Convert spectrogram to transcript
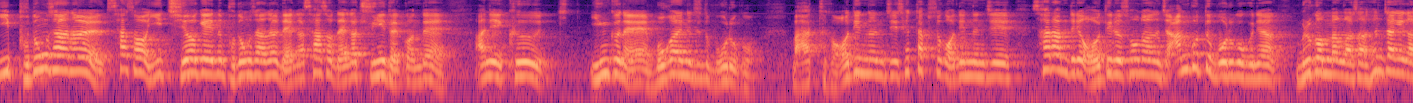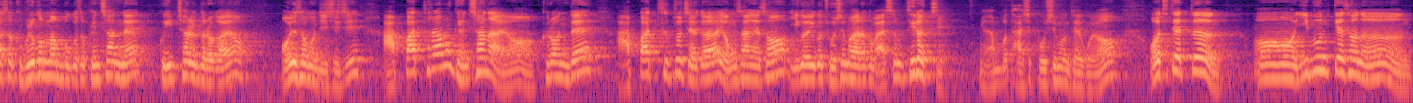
이 부동산을 사서 이 지역에 있는 부동산을 내가 사서 내가 주인이 될 건데 아니 그 인근에 뭐가 있는지도 모르고 마트가 어디 있는지 세탁소가 어디 있는지 사람들이 어디를 선호하는지 아무것도 모르고 그냥 물건만 가서 현장에 가서 그 물건만 보고서 괜찮네? 그 입찰을 들어가요? 어디서 본 짓이지? 아파트라면 괜찮아요. 그런데 아파트도 제가 영상에서 이거 이거 조심하라고 말씀드렸지 예, 한번 다시 보시면 되고요 어찌됐든 어, 이분께서는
